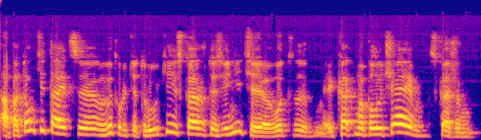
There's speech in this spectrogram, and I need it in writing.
а потом китайцы выкрутят руки и скажут, извините, вот э, как мы получаем, скажем,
